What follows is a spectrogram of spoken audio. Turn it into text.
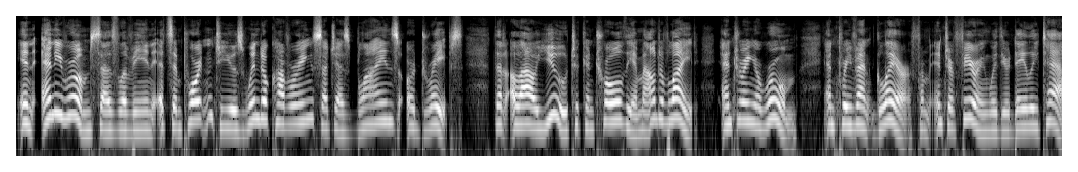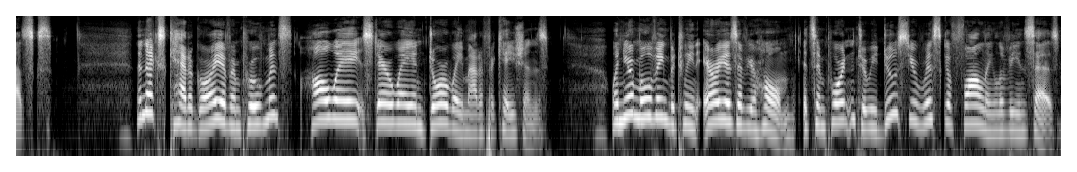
In any room, says Levine, it's important to use window coverings such as blinds or drapes that allow you to control the amount of light entering a room and prevent glare from interfering with your daily tasks. The next category of improvements hallway, stairway, and doorway modifications. When you're moving between areas of your home, it's important to reduce your risk of falling, Levine says.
